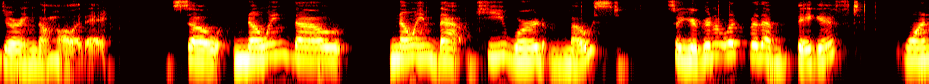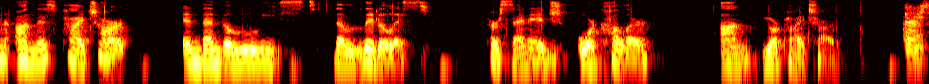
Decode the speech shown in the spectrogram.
during the holiday. So knowing though knowing that keyword most, so you're going to look for the biggest one on this pie chart and then the least, the littlest percentage or color on your pie chart. There's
